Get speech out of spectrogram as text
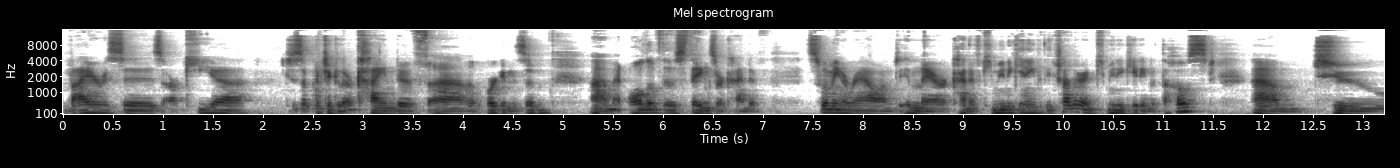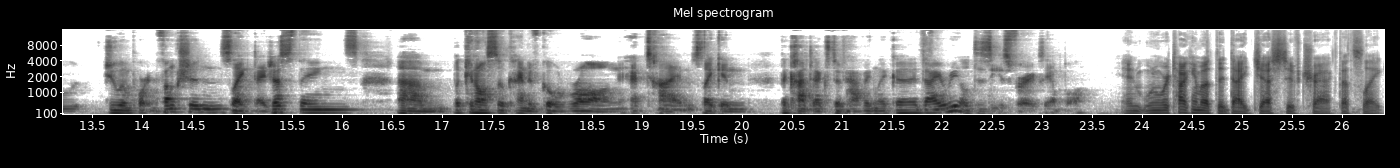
viruses, archaea, which is a particular kind of uh, organism. Um, and all of those things are kind of swimming around in there, kind of communicating with each other and communicating with the host um, to do important functions like digest things, um, but can also kind of go wrong at times, like in the context of having like a diarrheal disease, for example. And when we're talking about the digestive tract, that's like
